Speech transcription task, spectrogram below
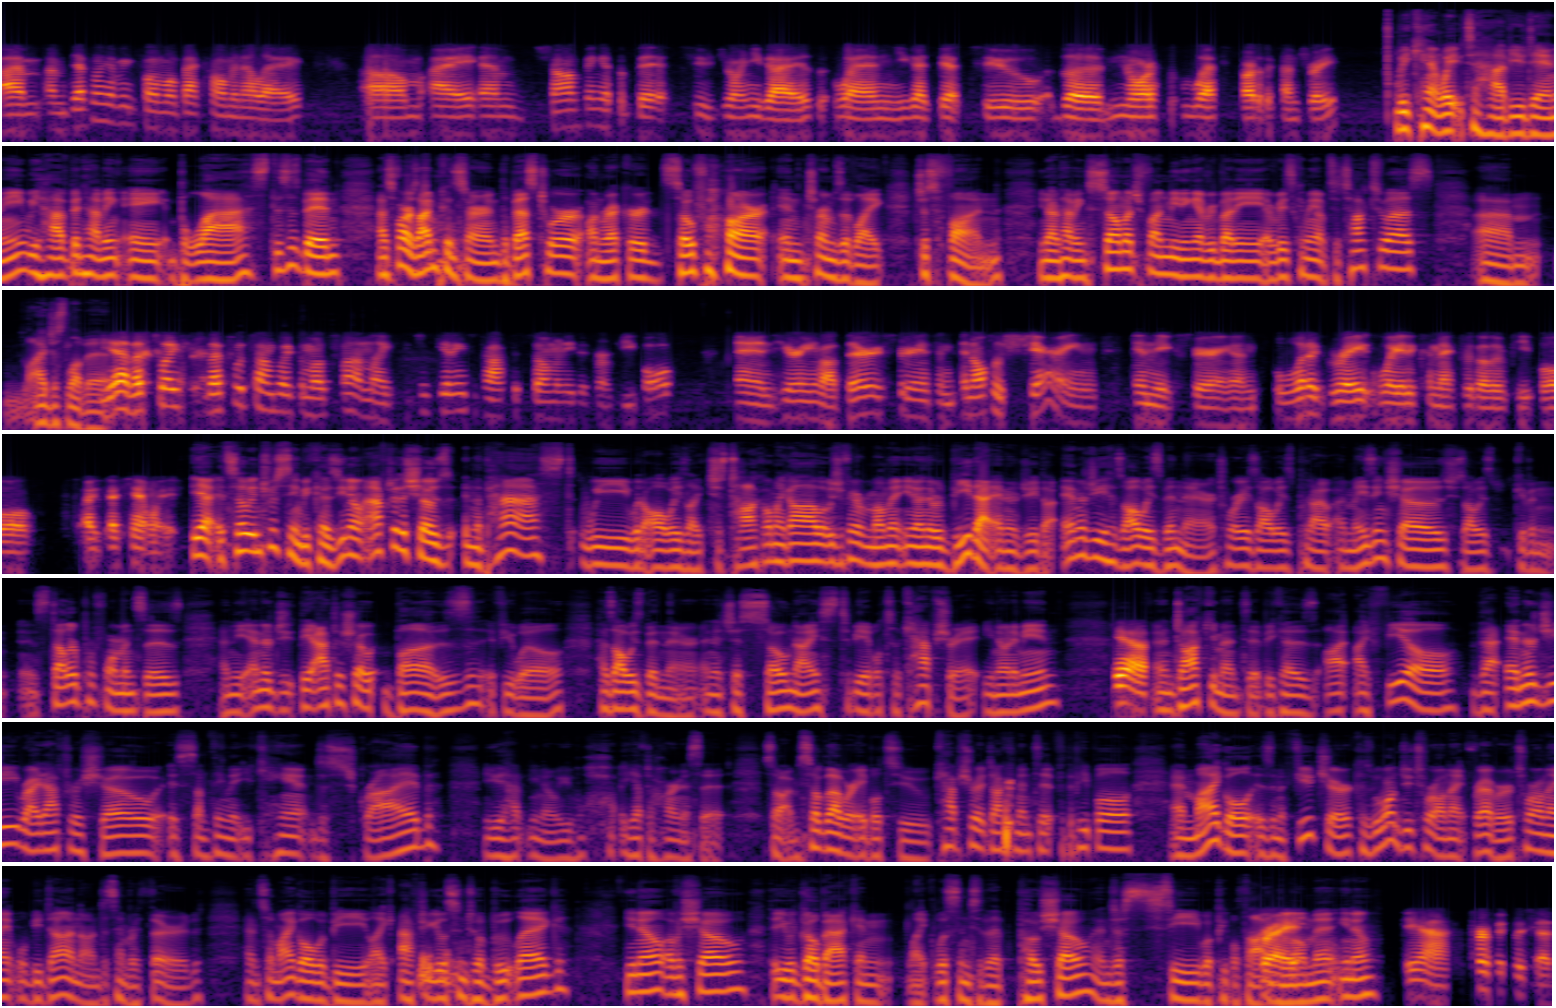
I'm I'm definitely having FOMO back home in LA. Um, I am chomping at the bit to join you guys when you guys get to the northwest part of the country. We can't wait to have you, Danny. We have been having a blast. This has been, as far as I'm concerned, the best tour on record so far in terms of like just fun. You know, I'm having so much fun meeting everybody. Everybody's coming up to talk to us. Um, I just love it. Yeah, that's like that's what sounds like the most fun. Like just getting to talk to so many different people and hearing about their experience and, and also sharing in the experience. What a great way to connect with other people. I, I can't wait. Yeah, it's so interesting because you know after the shows in the past, we would always like just talk. Oh my god, what was your favorite moment? You know, and there would be that energy. The energy has always been there. Tori has always put out amazing shows. She's always given stellar performances, and the energy, the after show buzz, if you will, has always been there. And it's just so nice to be able to capture it. You know what I mean? Yeah. and document it because I, I feel that energy right after a show is something that you can't describe. You have you know you you have to harness it. So I'm so glad we're able to capture it, document it for the people. And my goal is in the future because we won't do tour all night forever. Tour all night will be done on December 3rd, and so my goal would be like after you listen to a bootleg. You know, of a show that you would go back and like listen to the post show and just see what people thought in Right. the moment. You know, Yeah. Perfectly said.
